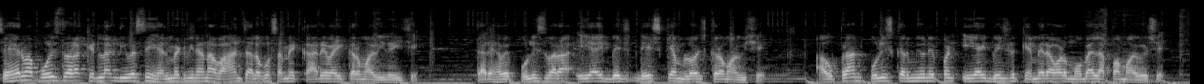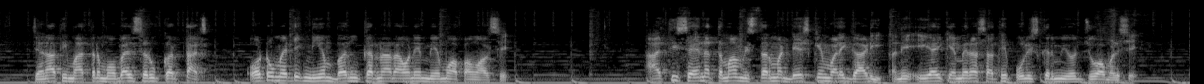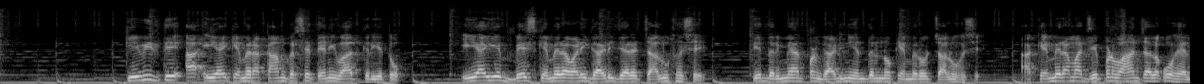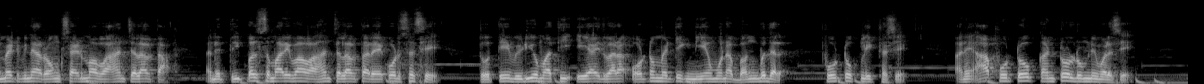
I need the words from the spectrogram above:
શહેરમાં પોલીસ દ્વારા કેટલાક દિવસથી હેલ્મેટ વિનાના વાહન ચાલકો સામે કાર્યવાહી કરવામાં આવી રહી છે. ત્યારે હવે પોલીસ દ્વારા AI base dash cam launch કરવામાં આવ્યું છે. આ ઉપરાંત પોલીસ કર્મીઓને પણ એઆઈ બેઝડ કેમેરાવાળો મોબાઈલ આપવામાં આવ્યો છે. જેનાથી માત્ર મોબાઈલ શરૂ કરતા જ ઓટોમેટિક નિયમ ભંગ કરનારાઓને મેમો આપવામાં આવશે. આજથી શહેરના તમામ વિસ્તારમાં ડેશ કેમ ગાડી અને એઆઈ કેમેરા સાથે પોલીસ કર્મીઓ જોવા મળશે. કેવી રીતે આ એઆઈ કેમેરા કામ કરશે તેની વાત કરીએ તો એઆઈ એ બેઝ કેમેરાવાળી ગાડી જ્યારે ચાલુ થશે, તે દરમિયાન પણ ગાડીની અંદરનો કેમેરો ચાલુ હશે. આ કેમેરામાં જે પણ વાહન ચાલકો હેલ્મેટ વિના રોંગ સાઈડમાં વાહન ચલાવતા અને ત્રિપલ સમારીમાં વાહન ચલાવતા રેકોર્ડ થશે તો તે વિડીયોમાંથી એઆઈ દ્વારા ઓટોમેટિક નિયમોના ભંગ બદલ ફોટો ક્લિક થશે અને આ ફોટો કંટ્રોલ રૂમને મળશે.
